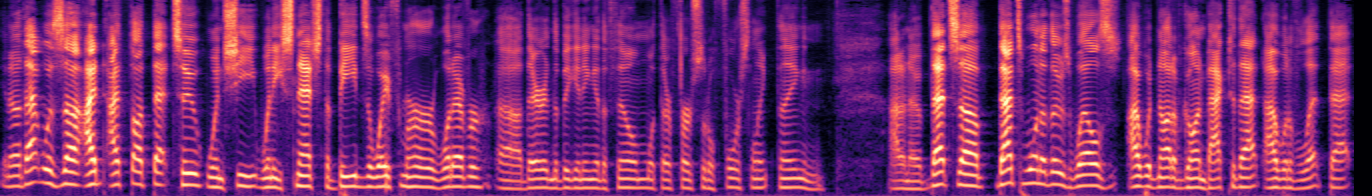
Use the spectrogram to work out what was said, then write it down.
you know, that was, uh, I, I thought that too when she, when he snatched the beads away from her or whatever, uh, there in the beginning of the film with their first little force link thing. And, I don't know. That's uh that's one of those wells I would not have gone back to that. I would have let that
